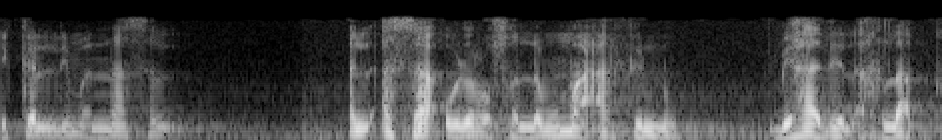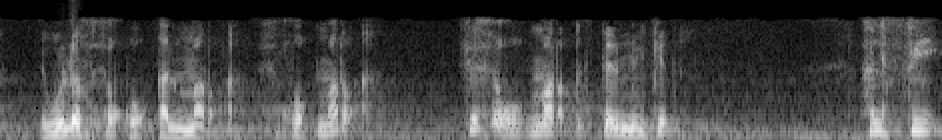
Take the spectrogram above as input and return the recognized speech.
يكلم الناس الأساء للرسول وما عارفينه بهذه الأخلاق. يقول لك حقوق المرأة. حقوق مرأة. في حقوق مرأة أكثر من كده. هل في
